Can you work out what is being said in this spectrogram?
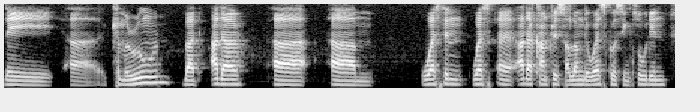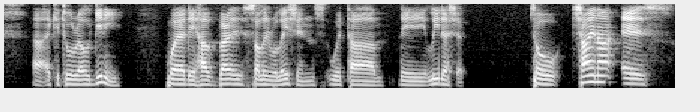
the Cameroon, but other uh, um, western west uh, other countries along the west coast, including uh, Equatorial Guinea, where they have very solid relations with um, the leadership. So China is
